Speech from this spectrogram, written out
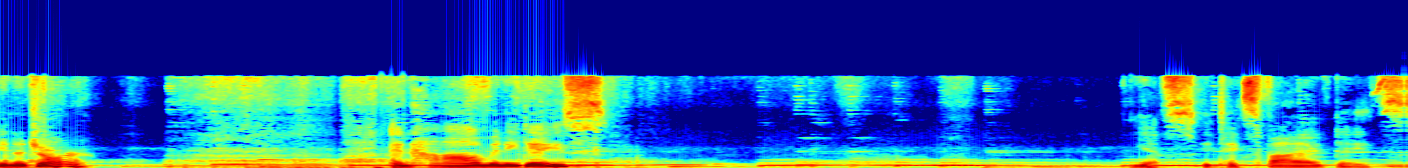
in a jar. And how many days? Yes, it takes five days.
